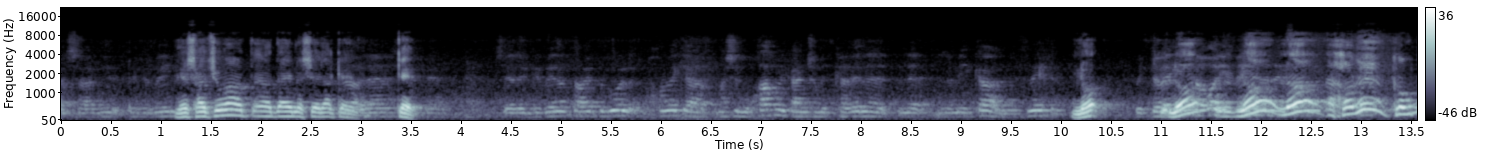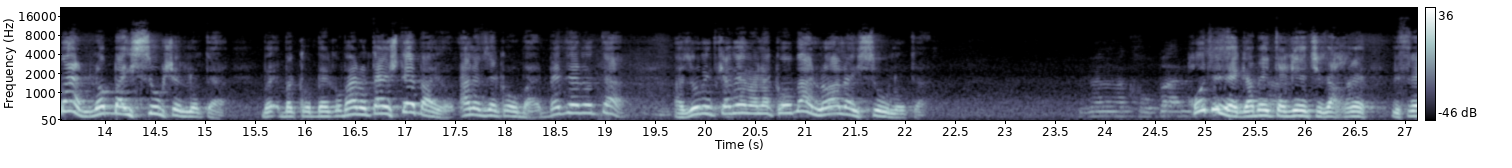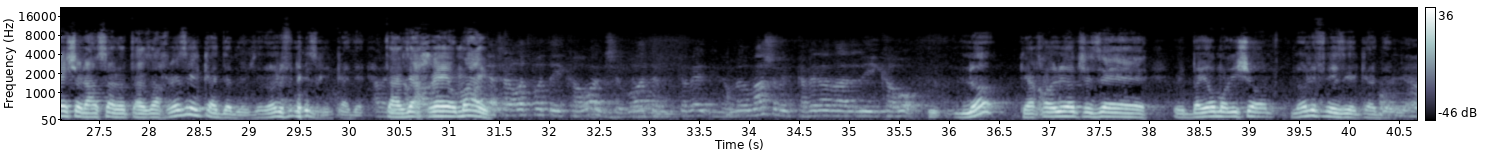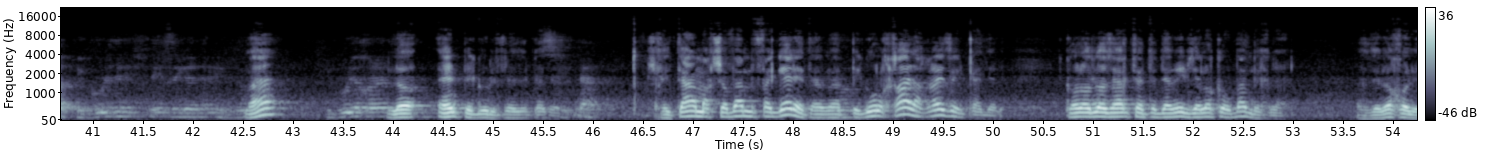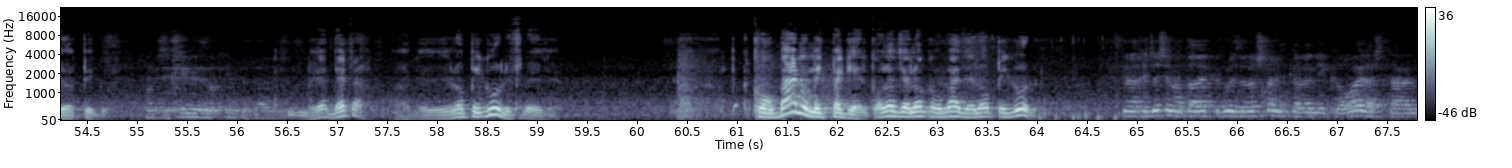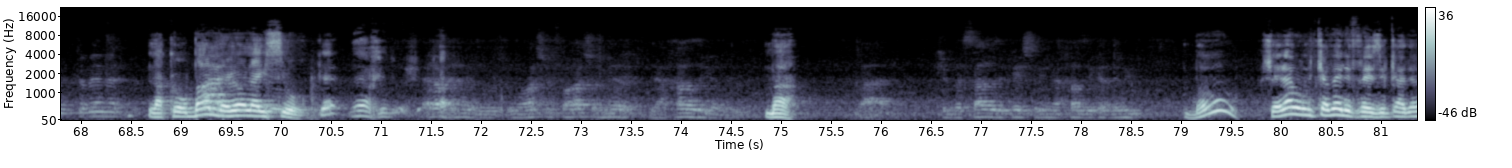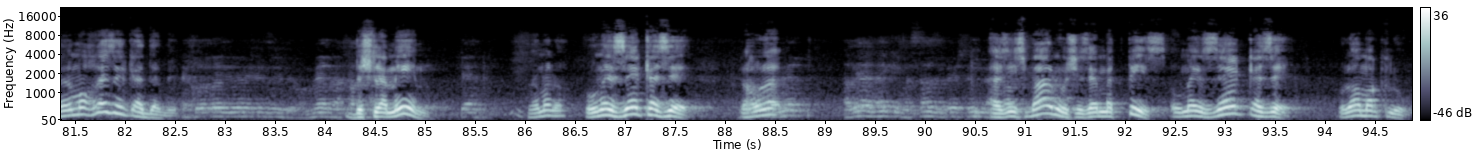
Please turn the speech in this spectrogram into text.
יש לך תשובה עדיין השאלה קיימת? לא, כן. שלגבי נותר בכל מקרה, מה שמוכח מכאן שהוא מתכוון לא, לא, לא, לא, אחרי, קורבן, לא באיסור של נוטה. בקורבן נוטה יש שתי בעיות, א' זה קורבן, ב' זה נוטה. אז הוא מתכוון על הקורבן, לא על האיסור נוטה. חוץ מזה, גם אם תגיד שזה אחרי, לפני שנעשה נוטה, זה אחרי זריקת דמים, זה לא לפני זריקת דמים, זה אחרי יומיים. אתה יכול לראות פה את העיקרון, שבו אתה מתכוון, אני אומר משהו, ומתכוון אבל לעיקרו. לא, כי יכול להיות שזה ביום הראשון, לא לפני זריקת דמים. פיגול זה לפני זריקת דמים. מה? לא, אין פיגול לפני זריקת דמים. שחיטה המחשבה מפגלת, אבל הפיגול חל אחרי זריקת דמים. כל עוד לא זרקת את הדמים זה לא קורבן בכלל. אז זה לא יכול להיות פיגול. בטח, זה לא פיגול לפני זה. קורבן הוא מתפגל, כל עוד זה לא קורבן זה לא פיגול. החידוש של מטרה פיגול זה לא שאתה מתכוון לעיקרו, אלא שאתה מתכוון... לקורבן ולא לאיסור, כן, זה החידוש. מה? ברור. השאלה אם הוא מתכוון לפני זריקת דמים או אחרי זריקת דמים. בשלמים? כן. למה לא? הוא אומר זה כזה. לא- אז הסברנו שזה מדפיס. הוא אומר זה כזה. הוא לא אמר כלום,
